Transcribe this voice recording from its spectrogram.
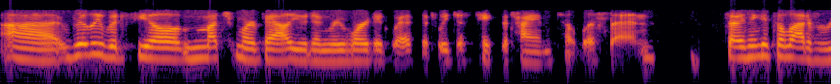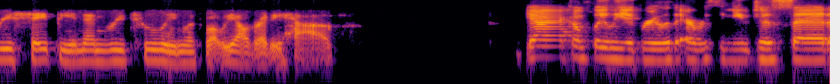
uh, really would feel much more valued and rewarded with if we just take the time to listen. So I think it's a lot of reshaping and retooling with what we already have. Yeah, I completely agree with everything you just said.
